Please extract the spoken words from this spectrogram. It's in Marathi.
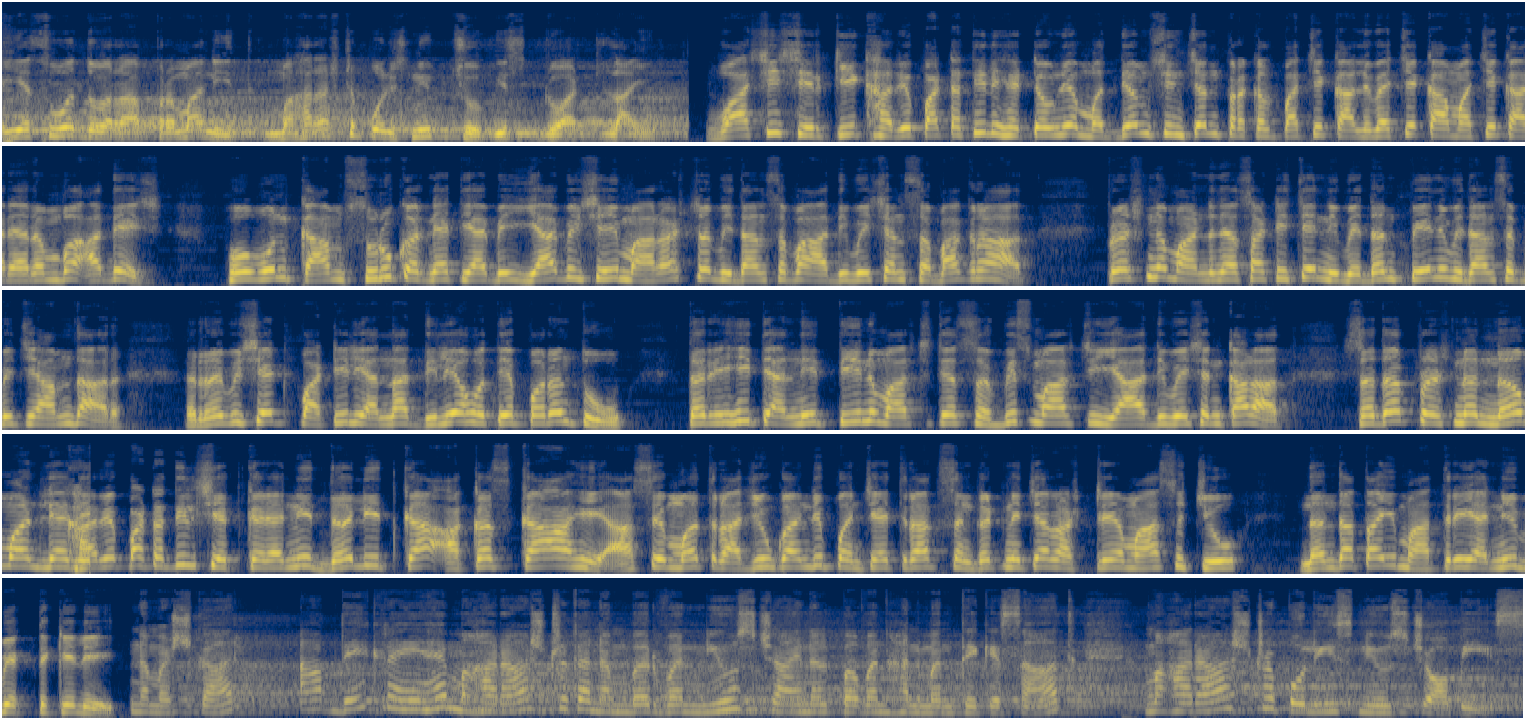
आय एस ओ द्वारा प्रमाणित महाराष्ट्र पोलीस न्यूज चोवीस डॉट लाईव्ह. वाशी शिर्की खारेपाटातील हेटवणे मध्यम सिंचन प्रकल्पाचे कालव्याचे कामाचे कार्यारंभ आदेश होऊन काम सुरू करण्यात यावे याविषयी महाराष्ट्र विधानसभा अधिवेशन सभागृहात प्रश्न मांडण्यासाठीचे निवेदन पेन विधानसभेचे आमदार रविशेठ पाटील यांना दिले होते परंतु तरीही त्यांनी तीन मार्च ते सव्वीस मार्च या अधिवेशन काळात सदर प्रश्न न मांडल्याने खारेपाटातील शेतकऱ्यांनी दल इतका आकस का आहे असे मत राजीव गांधी पंचायती राज संघटनेच्या राष्ट्रीय महासचिव नंदाताई म्हात्रे यांनी व्यक्त केले. नमस्कार. आप देख रहे हैं महाराष्ट्र का number one news channel Pawan Hanumante के साथ महाराष्ट्र पुलिस न्यूज 24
